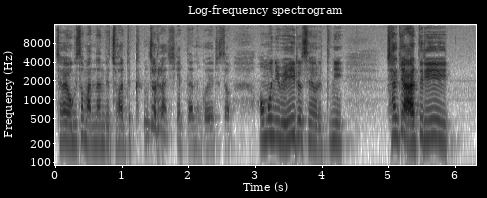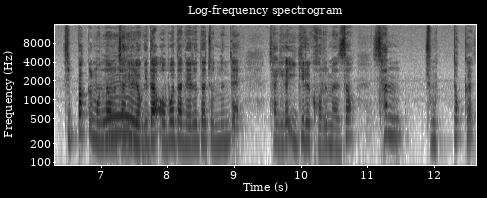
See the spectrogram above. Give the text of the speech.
제가 여기서 만났는데 저한테 큰 절을 하시겠다는 거예요. 그래서 어머니 왜 이러세요? 그랬더니 자기 아들이 집 밖을 못 나오는 음. 자기를 여기다 업어다 내려다 줬는데 자기가 이 길을 걸으면서 산 중턱까지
